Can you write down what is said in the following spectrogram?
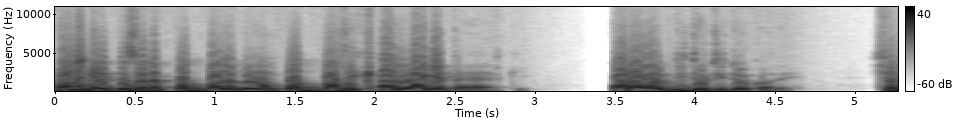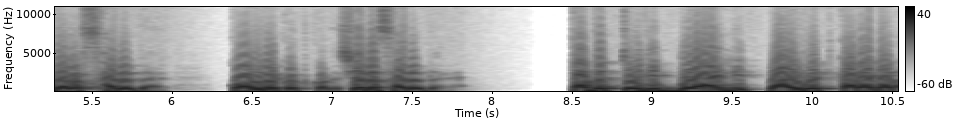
অনেকের পিছনে পদ বালক এবং পদ বালিকা লাগে দেয় আর কি। তারা আবার ভিডিও টিডিও করে, সেটা আবার ছেড়ে দেয় কল রেকর্ড করে, সেটা ছেড়ে দেয়। তাদের তৈরি বেআইনি প্রাইভেট কারাগার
